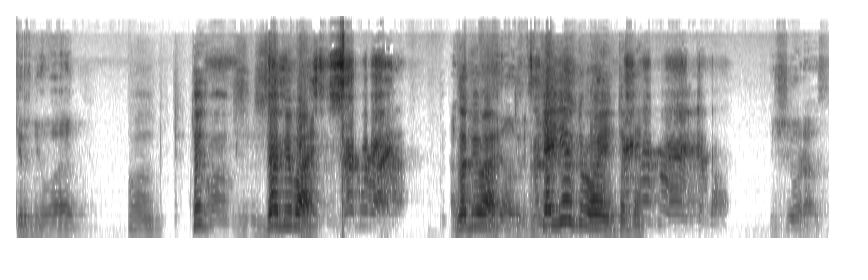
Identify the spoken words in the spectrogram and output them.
херню, а? Ти забивай. Забивай. Забивай. У тебя есть другой интернет? Еще раз.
